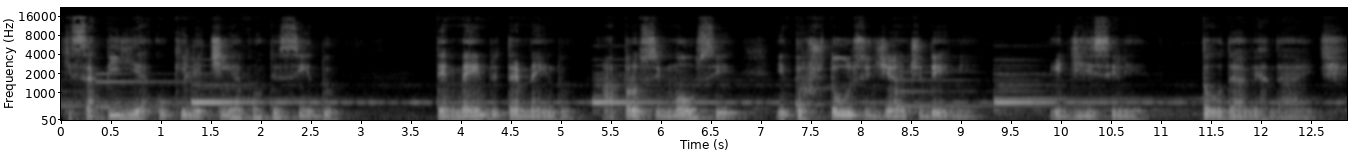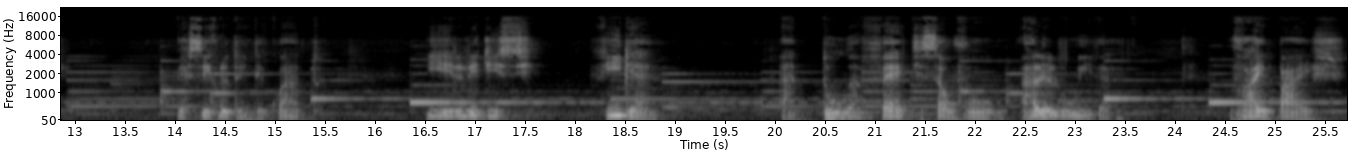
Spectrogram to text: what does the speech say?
que sabia o que lhe tinha acontecido, temendo e tremendo, aproximou-se e prostou-se diante dele e disse-lhe: toda a verdade. Versículo 34. E ele lhe disse: Filha, a tua fé te salvou. Aleluia. Vá em paz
